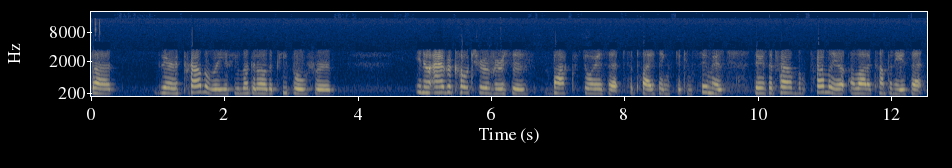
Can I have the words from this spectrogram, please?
But there are probably, if you look at all the people for, you know, agriculture versus box stores that supply things to consumers, there's a prob- probably a, a lot of companies that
